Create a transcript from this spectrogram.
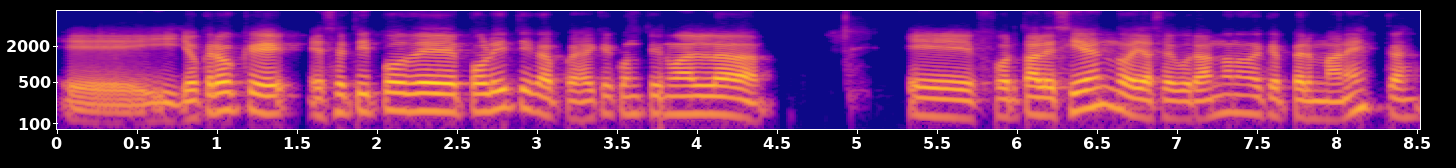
y yo creo que ese tipo de política pues hay que continuarla eh, fortaleciendo y asegurándonos de que permanezca,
